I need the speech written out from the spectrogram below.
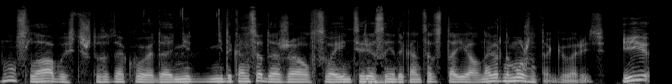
ну, слабость, что-то такое, да, не, не до конца дожал свои интересы, mm-hmm. не до конца отстоял. Наверное, можно так говорить. И,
